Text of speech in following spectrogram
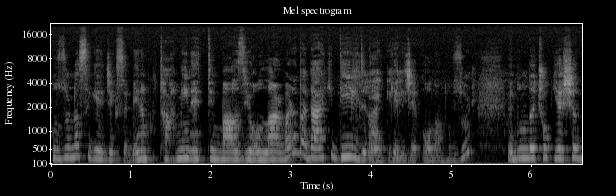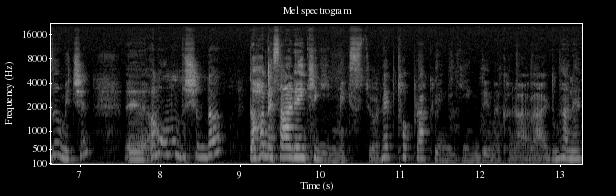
Huzur nasıl gelecekse benim tahmin ettiğim bazı yollar var ama belki değildir Belki o değil. gelecek olan huzur. Ve bunu da çok yaşadığım için e, ama onun dışında daha mesela renkli giyinmek istiyorum. Hep toprak rengi giyindiğime karar verdim. Hani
